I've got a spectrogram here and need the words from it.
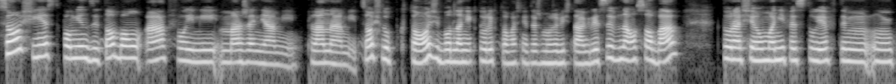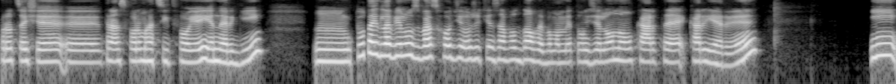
Coś jest pomiędzy Tobą a Twoimi marzeniami, planami. Coś lub ktoś, bo dla niektórych to właśnie też może być ta agresywna osoba, która się manifestuje w tym mm, procesie y, transformacji Twojej energii. Mm, Tutaj dla wielu z Was chodzi o życie zawodowe, bo mamy tą zieloną kartę kariery. I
